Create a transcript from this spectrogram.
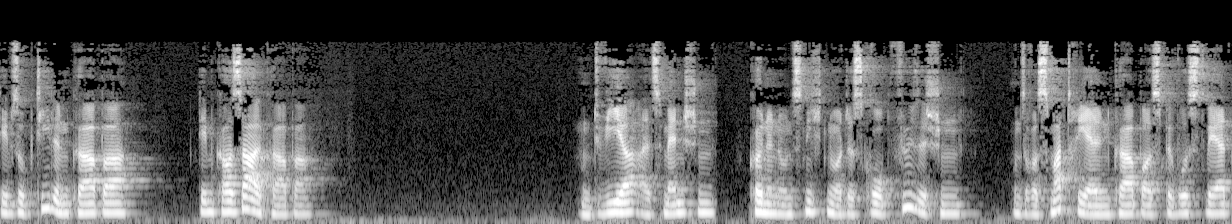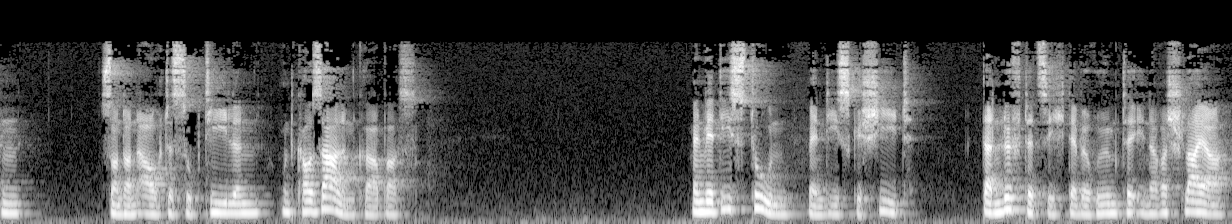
dem subtilen Körper, dem Kausalkörper. Und wir als Menschen können uns nicht nur des grob physischen, unseres materiellen Körpers bewusst werden, sondern auch des subtilen und kausalen Körpers. Wenn wir dies tun, wenn dies geschieht, dann lüftet sich der berühmte innere Schleier,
